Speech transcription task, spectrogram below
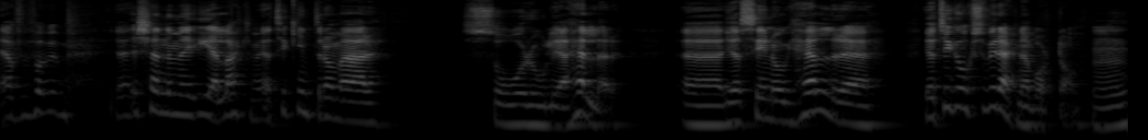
jag, jag känner mig elak, men jag tycker inte de är så roliga heller. Eh, jag ser nog hellre, jag tycker också vi räknar bort dem. mm,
